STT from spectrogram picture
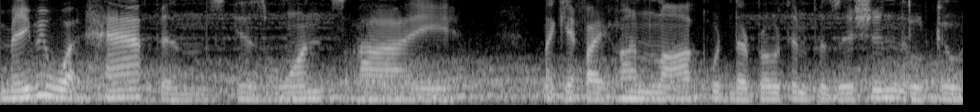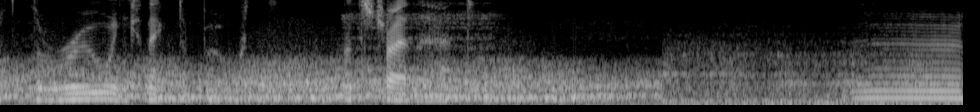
Maybe what happens is once I like if I unlock when they're both in position, it'll go through and connect to both. Let's try that. Uh,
